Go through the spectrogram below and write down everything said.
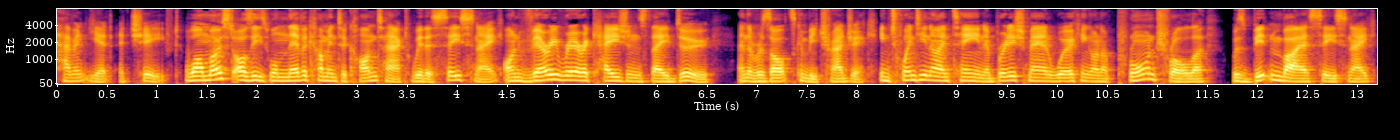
haven't yet achieved. While most Aussies will never come into contact with a sea snake, on very rare occasions they do, and the results can be tragic. In 2019, a British man working on a prawn trawler was bitten by a sea snake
